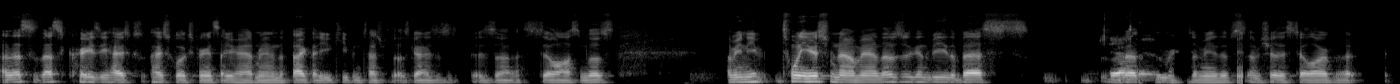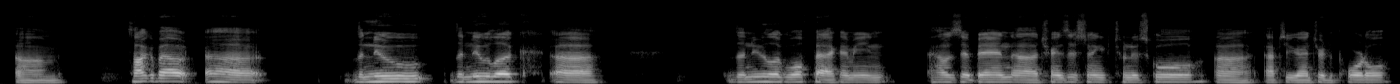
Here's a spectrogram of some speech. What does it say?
And that's that's crazy high school, high school experience that you had, man. And the fact that you keep in touch with those guys is is uh, still awesome. Those, I mean, 20 years from now, man, those are gonna be the best, the yeah, best memories. I mean, I'm sure they still are. But um, talk about uh, the new the new look uh, the new look Wolfpack. I mean, how's it been uh, transitioning to a new school uh, after you entered the portal?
